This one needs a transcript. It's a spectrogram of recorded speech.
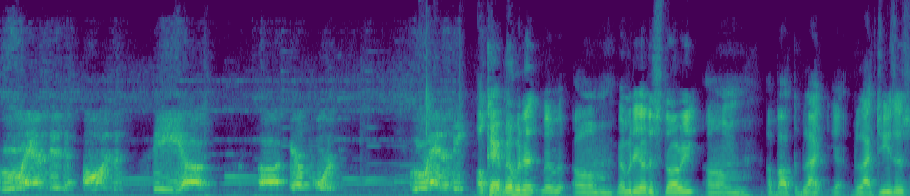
landed on the uh. Okay, remember the remember, um remember the other story um about the black yeah, black Jesus?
